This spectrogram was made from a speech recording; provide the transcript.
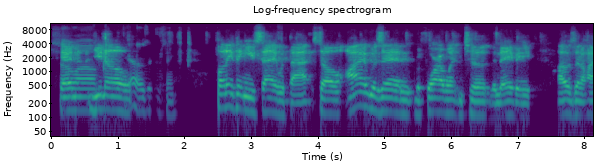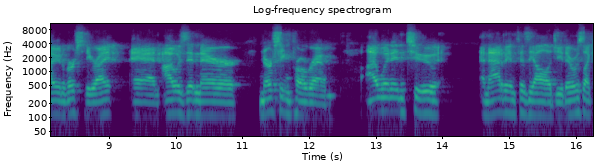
So, and um, you know, yeah, it was interesting. Funny thing you say with that. So I was in before I went into the Navy. I was at Ohio University, right? And I was in there nursing program. I went into anatomy and physiology. There was like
